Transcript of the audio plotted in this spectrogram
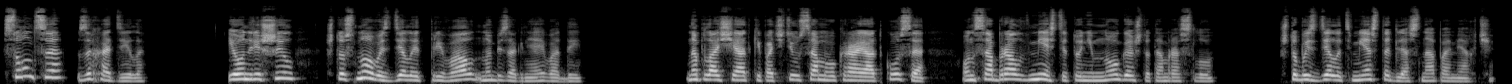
Солнце заходило, и он решил, что снова сделает привал, но без огня и воды. На площадке, почти у самого края откоса, он собрал вместе то немногое, что там росло, чтобы сделать место для сна помягче.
